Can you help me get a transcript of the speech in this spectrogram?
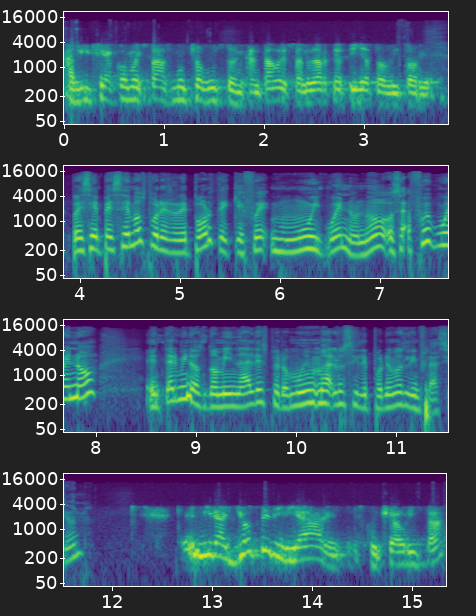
Alicia, ¿cómo estás? Mucho gusto, encantado de saludarte a ti y a tu auditorio. Pues empecemos por el reporte, que fue muy bueno, ¿no? O sea, fue bueno en términos nominales, pero muy malo si le ponemos la inflación. Eh, mira, yo te diría, eh, escuché ahorita,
